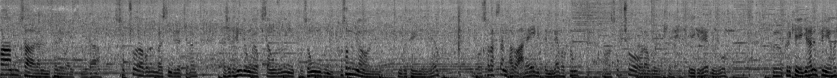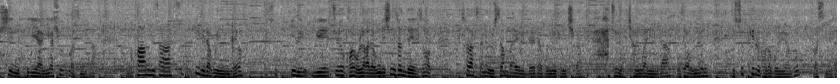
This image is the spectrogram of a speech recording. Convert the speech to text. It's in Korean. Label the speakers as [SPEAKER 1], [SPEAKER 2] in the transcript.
[SPEAKER 1] 화암사라는 별에가 있습니다. 속초라고는 말씀드렸지만 사실은 행정구역상으로는 고성군 토성면으로 되어 있는데요. 뭐 설악산 바로 아래이기 때문에 보통 어, 속초라고 이렇게 얘기를 해도 그, 그렇게 얘기를 하는 편이 훨씬 이해하기가 쉬울 것 같습니다. 화암사 숲길이라고 있는데요. 숲길 위에 쭉 걸어 올라가다 보면 신선대에서 설악산의 울산바위를 내려다보는 경치가 아주 장관입니다. 그래서 오늘은 그 숲길을 걸어보려고 왔습니다.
